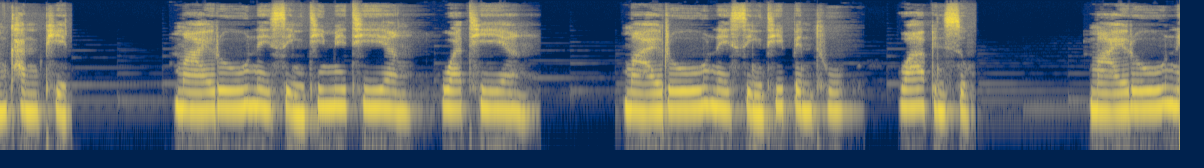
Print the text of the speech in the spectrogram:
ำคัญผิด หมายรู้ในสิ่งที่ไม่เที่ยงว่าเที่ยง หมายรู้ในสิ่งที่เป็นทุกข์ว่าเป็นสุข หมายรู้ใน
